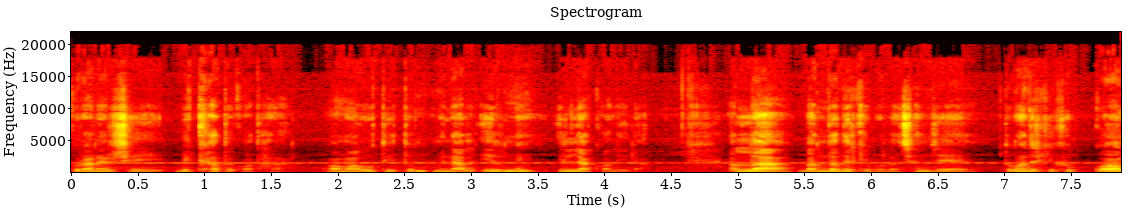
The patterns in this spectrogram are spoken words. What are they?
কোরআনের সেই বিখ্যাত কথা, অমা উতিতুম মিনাল ইলমি ইল্লা কলিলা। আল্লাহ বান্দাদেরকে বলেছেন যে, তোমাদেরকে খুব কম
